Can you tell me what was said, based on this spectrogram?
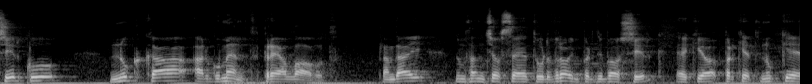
shirku nuk ka argument prej Allahut. Prandaj, domethënë nëse të urdhërojnë për t'i ba shirk, e kjo për këtë nuk ke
